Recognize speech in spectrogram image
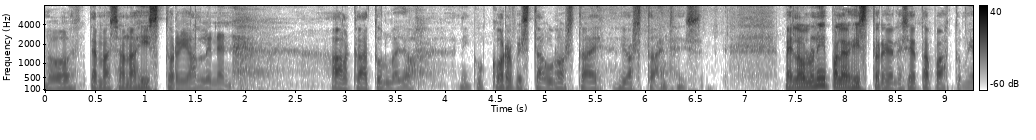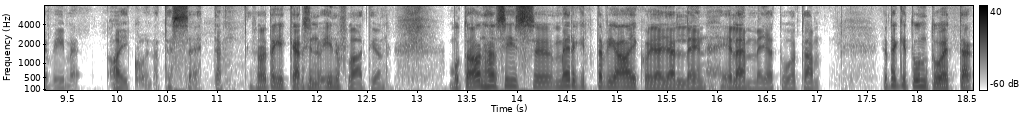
Joo, tämä sana historiallinen alkaa tulla jo niin kuin korvista ulos tai jostain. Siis meillä on ollut niin paljon historiallisia tapahtumia viime aikoina tässä, että se on jotenkin kärsinyt inflaation. Mutta onhan siis merkittäviä aikoja jälleen elämme ja tuota, jotenkin tuntuu, että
